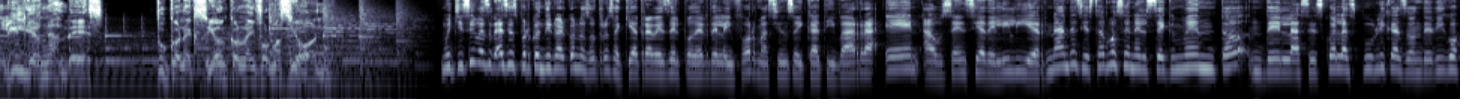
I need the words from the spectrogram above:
Lili Hernández, tu conexión con la información. Muchísimas gracias por continuar con nosotros aquí a través del Poder de la Información. Soy Katy Barra en ausencia de Lili Hernández y estamos en el segmento de las escuelas públicas donde digo,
